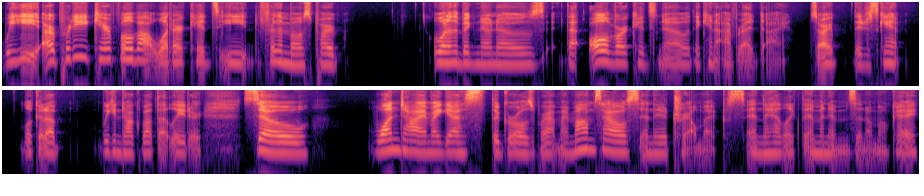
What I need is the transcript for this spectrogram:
we are pretty careful about what our kids eat for the most part. One of the big no nos that all of our kids know they cannot have red dye. Sorry, they just can't. Look it up. We can talk about that later. So one time, I guess the girls were at my mom's house and they had trail mix and they had like the M and M's in them. Okay,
